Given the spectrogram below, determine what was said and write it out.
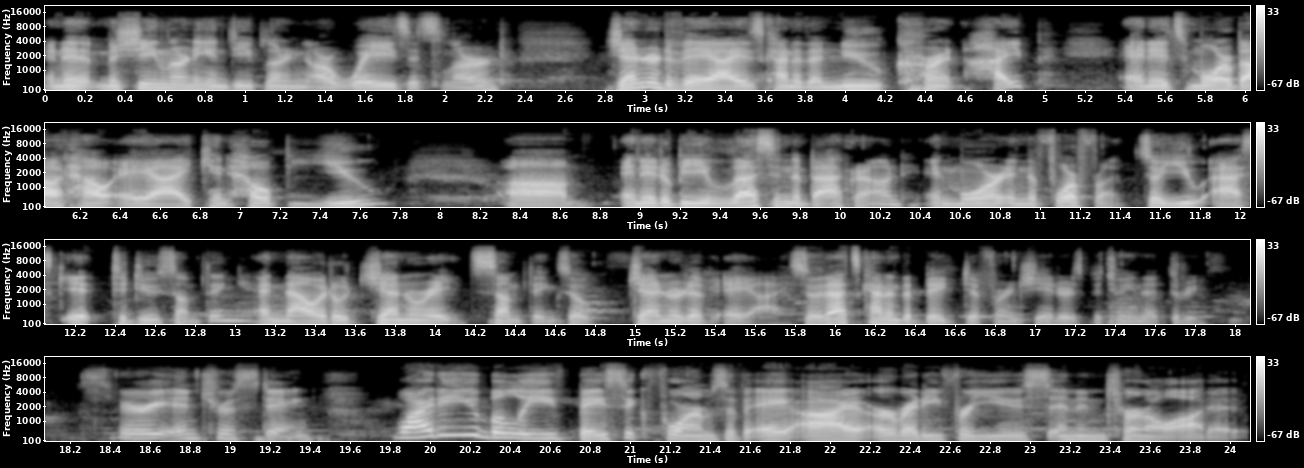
And it, machine learning and deep learning are ways it's learned. Generative AI is kind of the new current hype, and it's more about how AI can help you um, and it'll be less in the background and more in the forefront. So you ask it to do something, and now it'll generate something. So generative AI. So that's kind of the big differentiators between the three. It's very interesting. Why do you believe basic forms of AI are ready for use in internal audit?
